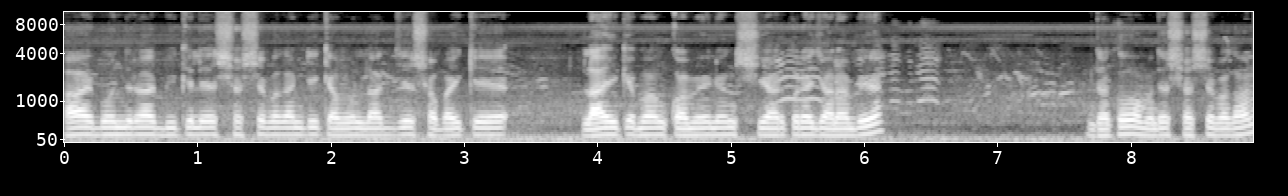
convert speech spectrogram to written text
হাই বন্ধুরা বিকেলের শস্য বাগানটি কেমন লাগছে? সবাইকে লাইক এবং কমেন্ট শেয়ার করে জানাবে। দেখো আমাদের শস্য বাগান।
